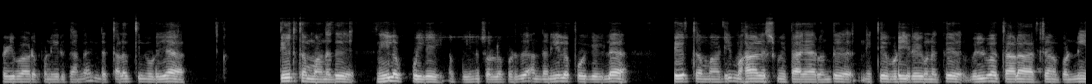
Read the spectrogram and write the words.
வழிபாடு பண்ணியிருக்காங்க. இந்த தலத்தினுடைய தீர்த்தமானது நீலப்பொய்கை அப்படின்னு சொல்லப்படுது. அந்த நீலப்பொய்கையில தீர்த்தமாடி மகாலட்சுமி தாயார் வந்து நித்தியபடி இறைவனுக்கு வில்வத்தால அர்ச்சனை பண்ணி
